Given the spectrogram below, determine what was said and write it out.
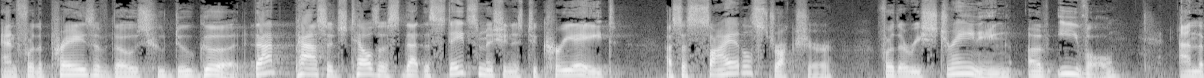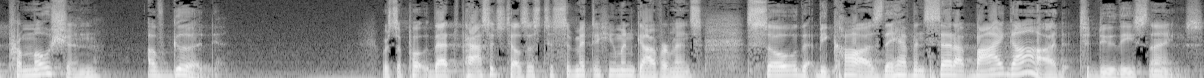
and for the praise of those who do good. That passage tells us that the state's mission is to create a societal structure for the restraining of evil and the promotion of good. We're that passage tells us to submit to human governments so that because they have been set up by God to do these things,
